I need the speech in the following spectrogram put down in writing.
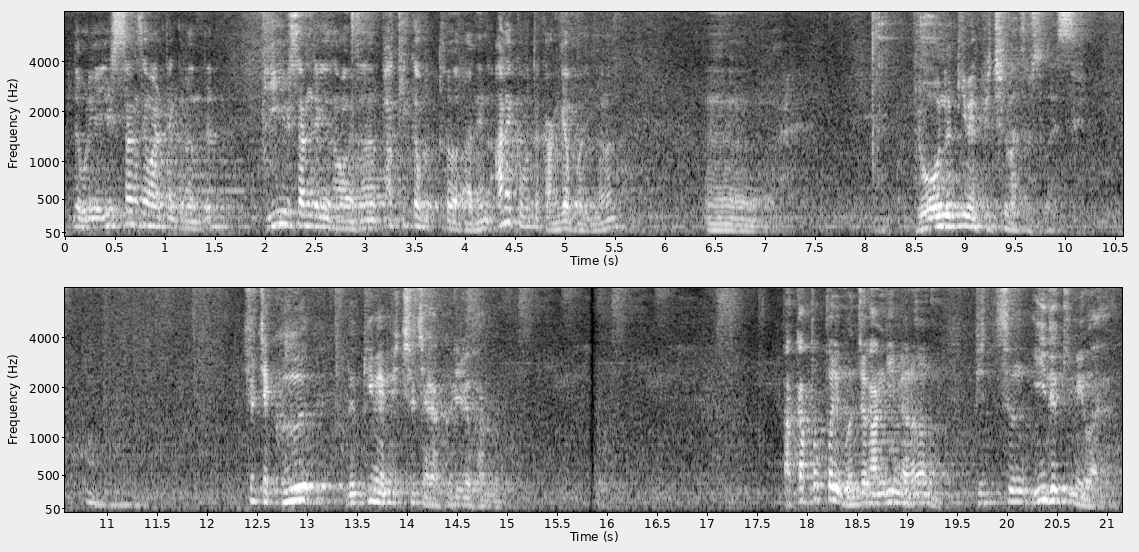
근데 우리가 일상생활 때 그런데 비일상적인 상황에서는 밖에 거부터 아닌 안에 거부터 감겨버리면 어, 요 느낌의 빛을 받을 수가 있어요. 실제 그 느낌의 빛을 제가 그리려고 한 거예요. 아까 뽀뽀이 먼저 감기면은 빛은 이 느낌이 와요.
